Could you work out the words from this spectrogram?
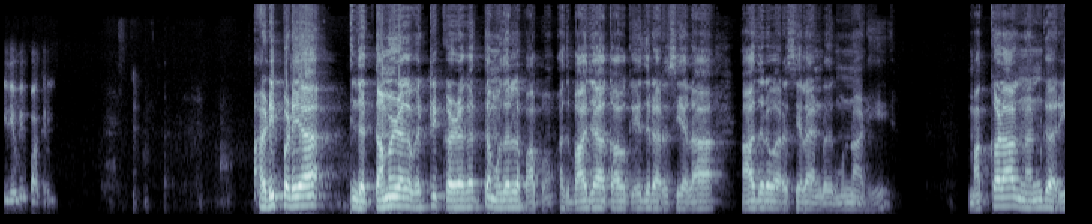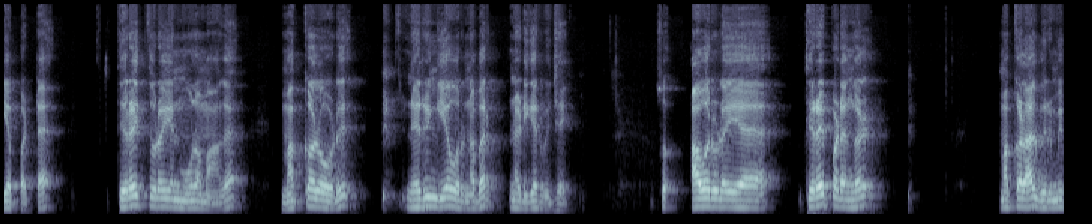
இது எப்படி பாக்குறீங்க அடிப்படையா இந்த தமிழக வெற்றி கழகத்தை முதல்ல பார்ப்போம். அது பாஜகவுக்கு எதிர் அரசியலா ஆதரவு அரசியலா என்பதுக்கு முன்னாடி மக்களால் நன்கு அறியப்பட்ட திரைத்துறையின் மூலமாக மக்களோடு நெருங்கிய ஒரு நபர் நடிகர் விஜய். அவருடைய திரைப்படங்கள் மக்களால் விரும்பி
